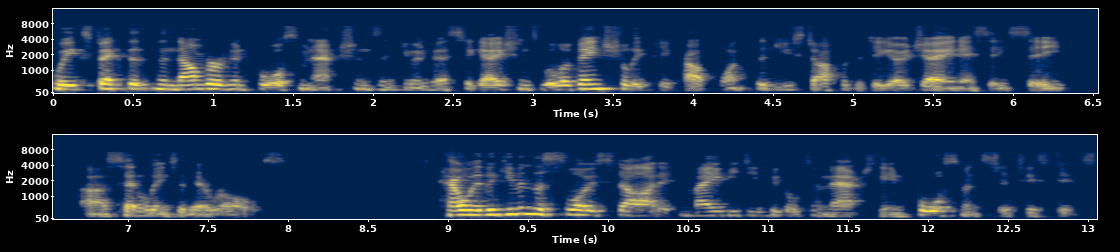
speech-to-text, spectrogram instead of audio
We expect that the number of enforcement actions and new investigations will eventually pick up once the new staff of the DOJ and SEC uh, settle into their roles. However, given the slow start, it may be difficult to match the enforcement statistics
